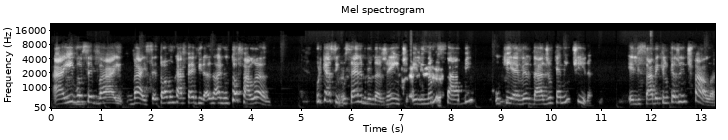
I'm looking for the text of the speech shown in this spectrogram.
Aí você vai, vai, você toma um café virando. Ah, não estou falando. Porque, assim, o cérebro da gente, ele não sabe o que é verdade e o que é mentira. Ele sabe aquilo que a gente fala.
